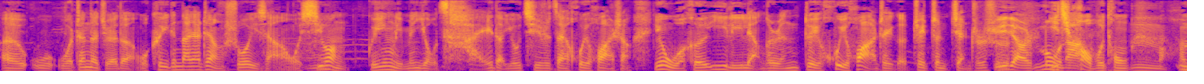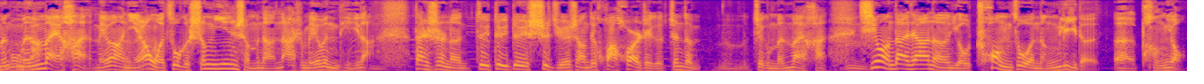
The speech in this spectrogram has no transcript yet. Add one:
呃，我我真的觉得我可以跟大家这样说一下啊，我希望。鬼影里面有才的，尤其是在绘画上，因为我和伊犁两个人对绘画这个这这简直是一窍不通，嗯，门门外汉，没办法，你让我做个声音什么的，那是没问题的。但是呢，对对对，视觉上对画画这个真的这个门外汉，希望大家呢有创作能力的呃朋友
